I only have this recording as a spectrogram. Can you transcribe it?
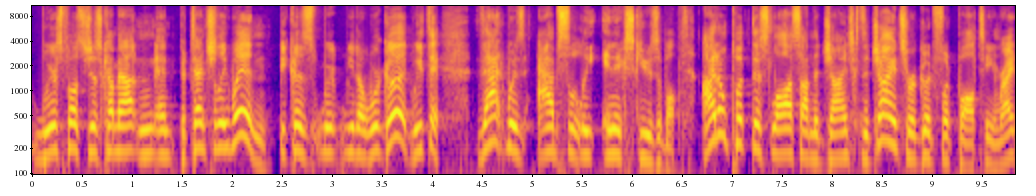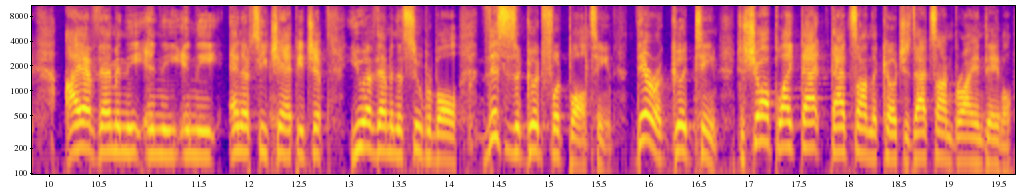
we're supposed to just come out and, and potentially win because we're you know we're good. We think that was absolutely inexcusable. I don't put this loss on the Giants because the Giants are a good football team, right? I have them in the in the in the NFC Championship. You have them in the Super Bowl. This is a good football team. They're a good team. To show up like that, that's on the coaches. That's on Brian Daboll.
